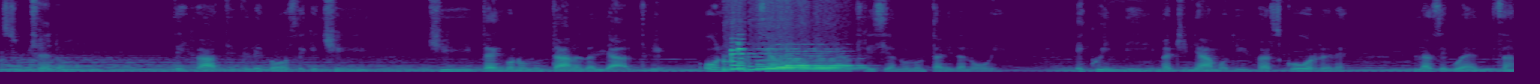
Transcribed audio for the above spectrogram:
succedono dei fatti, delle cose che ci, ci tengono lontano dagli altri. O noi pensiamo che gli altri siano lontani da noi. E quindi immaginiamo di far scorrere la sequenza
